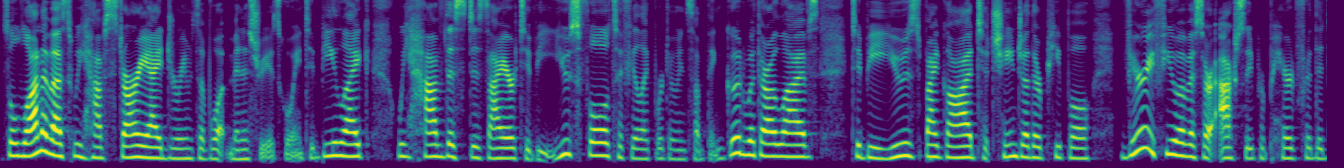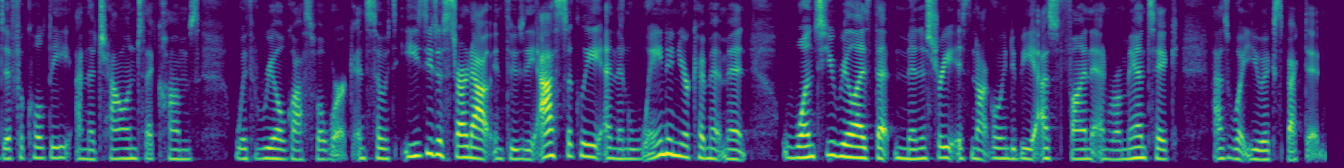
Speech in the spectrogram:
So, a lot of us, we have starry eyed dreams of what ministry is going to be like. We have this desire to be useful, to feel like we're doing something good with our lives, to be used by God to change other people. Very few of us are actually prepared for the difficulty and the challenge that comes with real gospel work. And so it's easy to start out enthusiastically and then wane in your commitment once you realize that ministry is not going to be as fun and romantic as what you expected.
